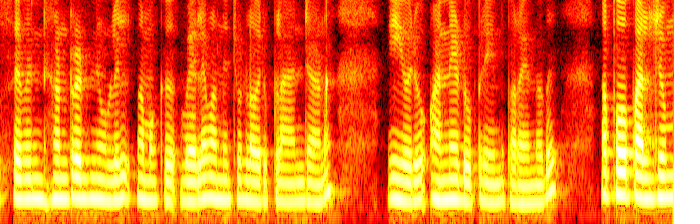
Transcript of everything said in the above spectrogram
സെവൻ ഹൺഡ്രഡിനുള്ളിൽ നമുക്ക് വില വന്നിട്ടുള്ള ഒരു പ്ലാന്റാണ് ഈ ഒരു അന്നഡൂപ്രി എന്ന് പറയുന്നത്. അപ്പോൾ പലരും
